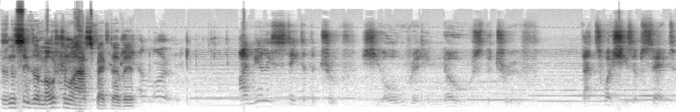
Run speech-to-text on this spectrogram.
Doesn't see the emotional aspect of it. I merely stated the truth. she already knows the truth. That's why she's upset.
